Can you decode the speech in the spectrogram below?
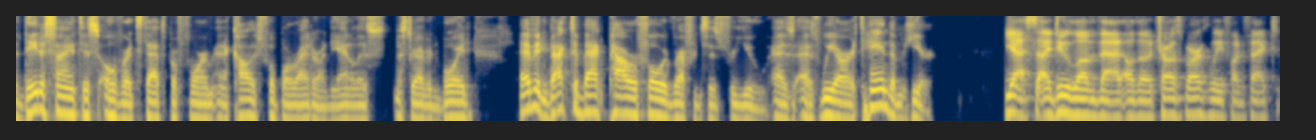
a data scientist over at Stats Perform and a college football writer on the analyst, Mr. Evan Boyd. Evan, back to back power forward references for you as as we are a tandem here Yes, I do love that. Although Charles Barkley, fun fact,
